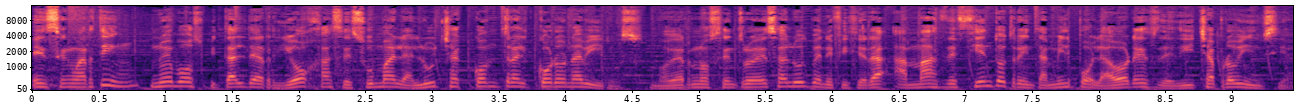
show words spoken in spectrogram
En San Martín, nuevo hospital de Rioja se suma a la lucha contra el coronavirus. Moderno centro de salud beneficiará a más de 130.000 pobladores de dicha provincia.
